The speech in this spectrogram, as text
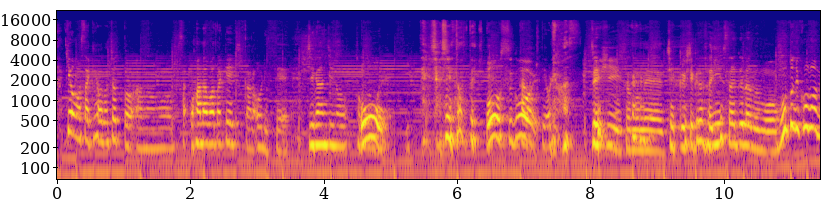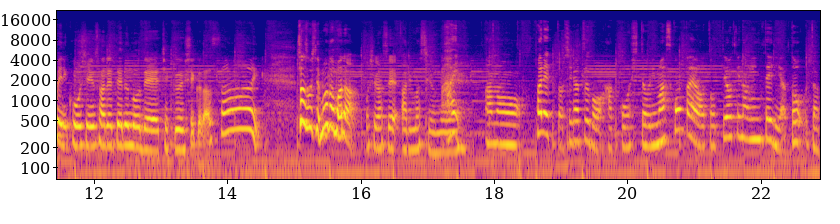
今日も先ほどちょっとあのさお花畑駅から降りて自願寺のところまで行って写真撮ってきておおすごい来。ております。ぜひそのね チェックしてください。インスタグラムも本当にこまめに更新されてるのでチェックしてください。さあそしてまだまだお知らせありますよね。はい。あのパレット4月号発行しております。今回はとっておきのインテリアと雑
